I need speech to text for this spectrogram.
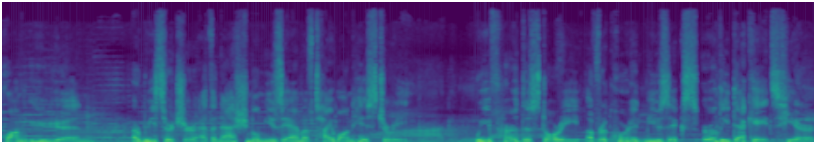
Huang Yuyuan, a researcher at the National Museum of Taiwan History. We've heard the story of recorded music's early decades here.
